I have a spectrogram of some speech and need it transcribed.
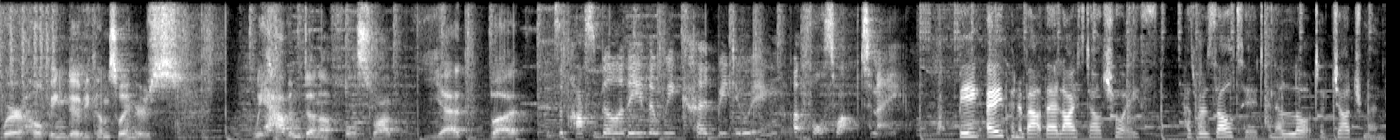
We're hoping to become swingers. We haven't done a full swap yet, but It's a possibility that we could be doing a full swap tonight. Being open about their lifestyle choice has resulted in a lot of judgment.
